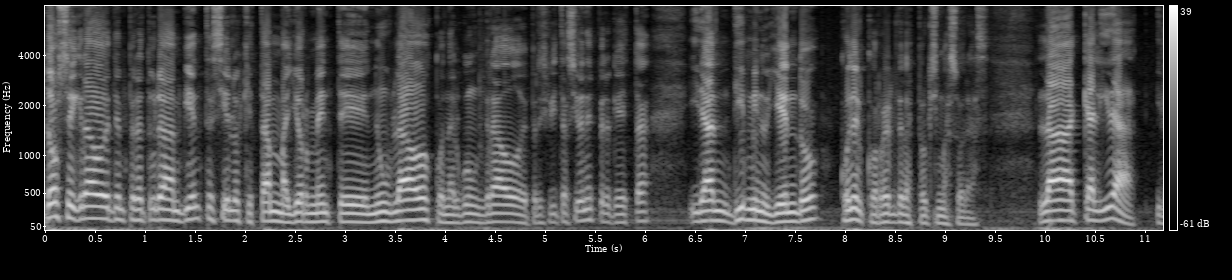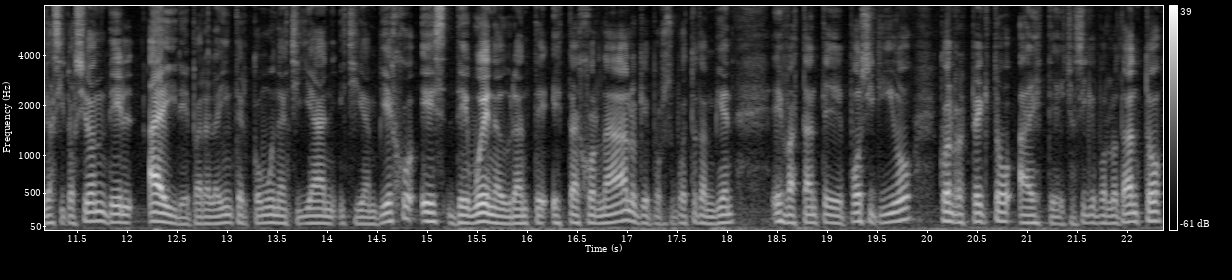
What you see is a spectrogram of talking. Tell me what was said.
12 grados de temperatura ambiente, cielos que están mayormente nublados con algún grado de precipitaciones, pero que esta irán disminuyendo con el correr de las próximas horas. La calidad y la situación del aire para la intercomuna Chillán y Chillán Viejo es de buena durante esta jornada, lo que por supuesto también es bastante positivo con respecto a este hecho. Así que por lo tanto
